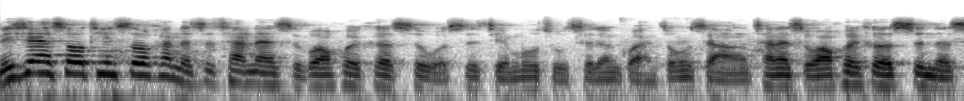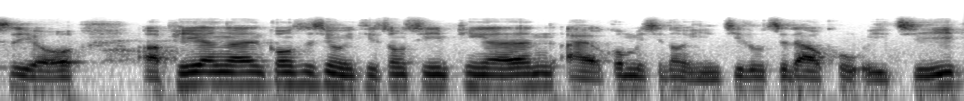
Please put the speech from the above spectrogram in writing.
您现在收听收看的是灿烂时光会客室，我是节目主持人管中祥。灿烂时光会客室呢是由呃 PNN 公司新闻媒体中心 PNN 还有公民行动影音记录资料库以及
